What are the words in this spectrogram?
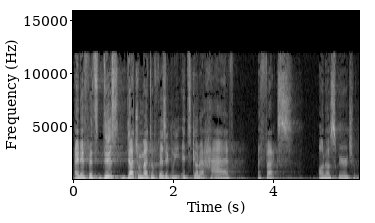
And if it's this detrimental physically, it's going to have effects on us spiritually.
